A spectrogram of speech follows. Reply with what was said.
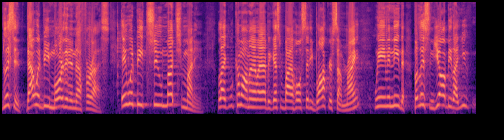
listen, that would be more than enough for us. It would be too much money. Like, well, come on, man, I guess we buy a whole city block or something, right? We ain't even need that. But listen, y'all be like, you,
